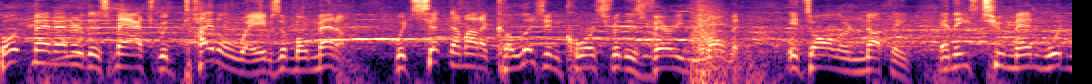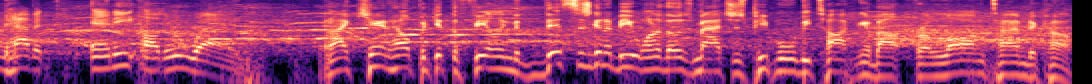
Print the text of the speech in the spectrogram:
Both men enter this match with tidal waves of momentum, which set them on a collision course for this very moment. It's all or nothing, and these two men wouldn't have it any other way. And I can't help but get the feeling that this is going to be one of those matches people will be talking about for a long time to come.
